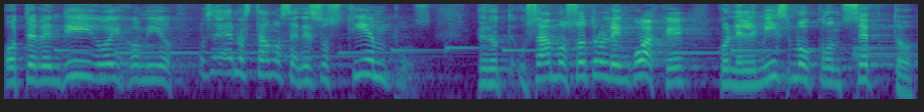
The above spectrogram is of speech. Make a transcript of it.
o te bendigo, hijo mío. O sea, no estamos en esos tiempos, pero usamos otro lenguaje con el mismo concepto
